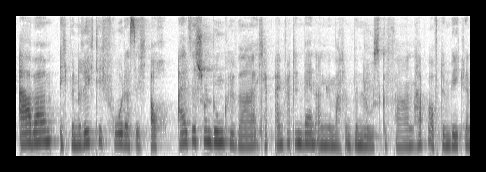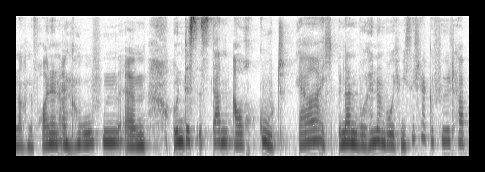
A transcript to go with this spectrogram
Aber ich bin richtig froh, dass ich auch, als es schon dunkel war, ich habe einfach den Van angemacht und bin losgefahren, habe auf dem Weg dann noch eine Freundin angerufen ähm, und es ist dann auch gut. Ja, ich bin dann wohin und wo ich mich sicher gefühlt habe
